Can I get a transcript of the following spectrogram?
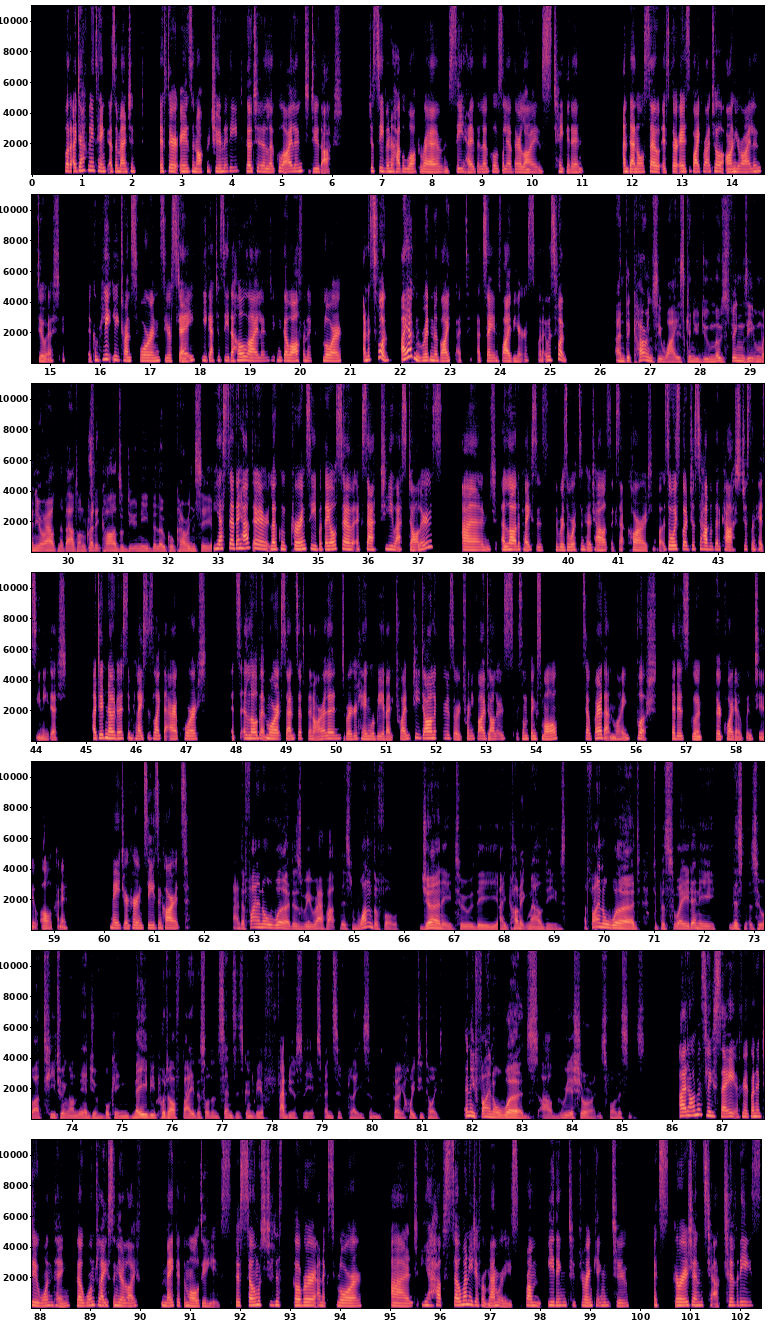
But I definitely think, as I mentioned, if there is an opportunity to go to a local island to do that, just even have a walk around, see how the locals live their lives, take it in. And then also, if there is a bike rental on your island, do it. It completely transforms your stay. You get to see the whole island. You can go off and explore, and it's fun. I hadn't ridden a bike, I'd, I'd say, in five years, but it was fun. And the currency wise, can you do most things even when you're out and about on credit cards, or do you need the local currency? Yes, so they have their local currency, but they also accept US dollars. And a lot of places, the resorts and hotels accept card. But it's always good just to have a bit of cash just in case you need it. I did notice in places like the airport, it's a little bit more expensive than Ireland. Burger King will be about $20 or $25 or something small. So bear that in mind. But it is good. They're quite open to all kind of major currencies and cards. And a final word as we wrap up this wonderful journey to the iconic Maldives. A final word to persuade any listeners who are teetering on the edge of booking may be put off by the sort of sense it's going to be a fabulously expensive place and very hoity toity. Any final words of reassurance for listeners? I'd honestly say if you're going to do one thing, go one place in your life, make it the Maldives. There's so much to discover and explore. And you have so many different memories from eating to drinking to excursions to activities.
